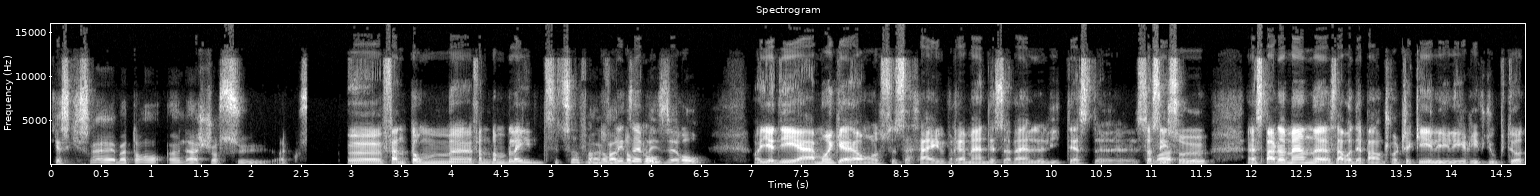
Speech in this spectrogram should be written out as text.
qu'est-ce qui serait, mettons, un achat sûr à coup euh, Phantom, euh, Phantom Blade, c'est ça? Phantom, Blade 0? Ah, il y a des, à moins que ça, ça aille vraiment décevant, les tests, euh, ça c'est sûr. Spider-Man, ça va dépendre. Je vais checker les, reviews et tout.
